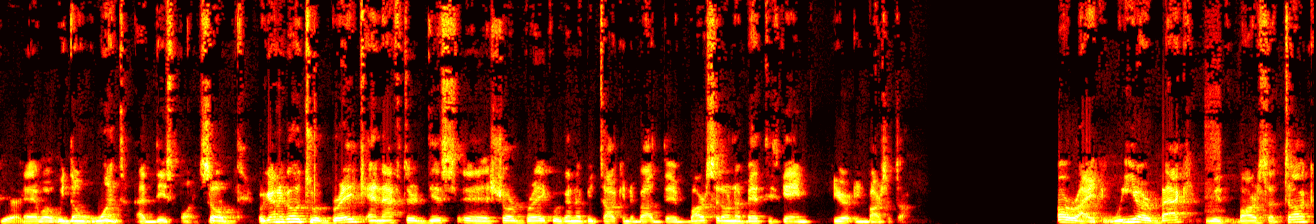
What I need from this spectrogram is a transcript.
yeah. uh, what we don't want at this point. So we're going to go to a break, and after this uh, short break, we're going to be talking about the Barcelona Betis game here in Barca Talk. All right, we are back with Barca Talk,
